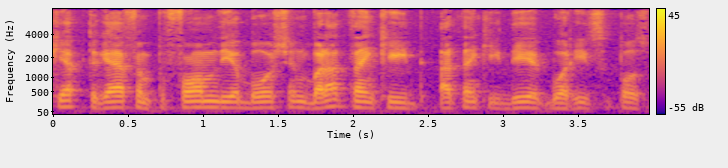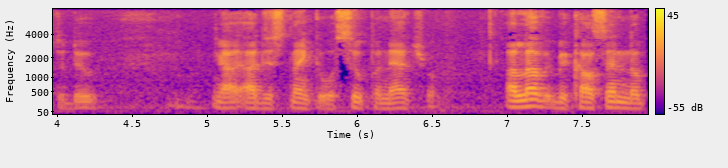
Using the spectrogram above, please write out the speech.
kept the guy from performing the abortion, but I think he I think he did what he's supposed to do. I, I just think it was supernatural. I love it because in the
